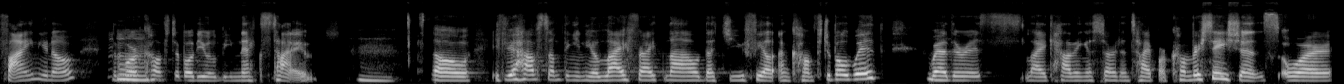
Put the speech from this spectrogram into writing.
fine you know the mm. more comfortable you will be next time mm. So if you have something in your life right now that you feel uncomfortable with whether it's like having a certain type of conversations or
